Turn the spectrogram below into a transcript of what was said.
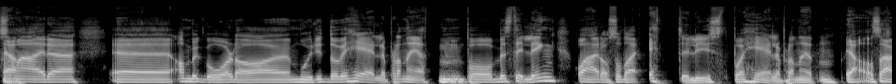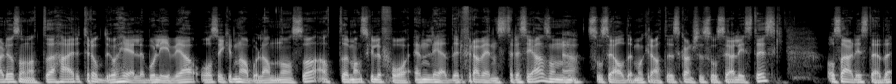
som Ja. er eh, Han begår da mord over hele planeten på bestilling, og er også da etterlyst på hele planeten. Ja, og så er det jo sånn at Her trodde jo hele Bolivia, og sikkert nabolandene også, at man skulle få en leder fra venstresida, sånn Ja. sosialdemokratisk, kanskje sosialistisk. Og så er det i stedet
